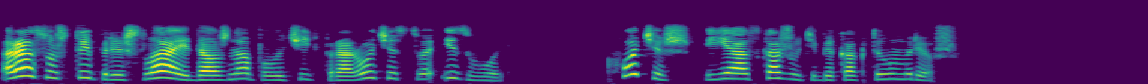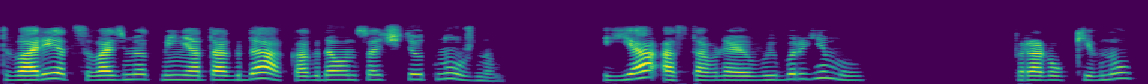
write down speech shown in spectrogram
Раз уж ты пришла и должна получить пророчество, изволь. Хочешь, я скажу тебе, как ты умрешь? Творец возьмет меня тогда, когда он сочтет нужным. Я оставляю выбор ему. Пророк кивнул,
